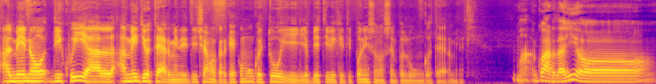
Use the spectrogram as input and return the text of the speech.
Almeno di qui al, a medio termine, diciamo, perché comunque tu gli obiettivi che ti poni sono sempre a lungo termine. Ma guarda, io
